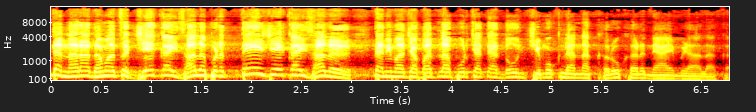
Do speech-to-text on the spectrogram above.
त्या नराधमाचं जे काही झालं पण ते जे काही झालं त्यांनी माझ्या बदलापूरच्या त्या दोन चिमुकल्यांना खरोखर न्याय मिळाला का?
